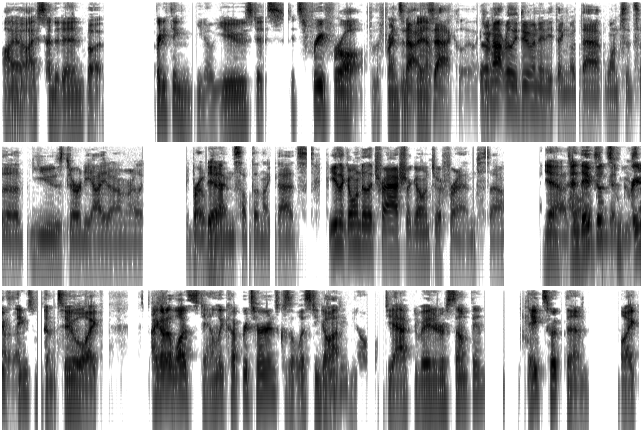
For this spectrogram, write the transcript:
I uh, I send it in. But for anything you know used, it's it's free for all for the friends and no, family. exactly. Like, so. You're not really doing anything with that once it's a used, dirty item or like broken, yeah. something like that. It's either going to the trash or going to a friend. So yeah, and they've done some creative things with them too. Like I got a lot of Stanley Cup returns because the listing got mm-hmm. you know deactivated or something. They took them like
